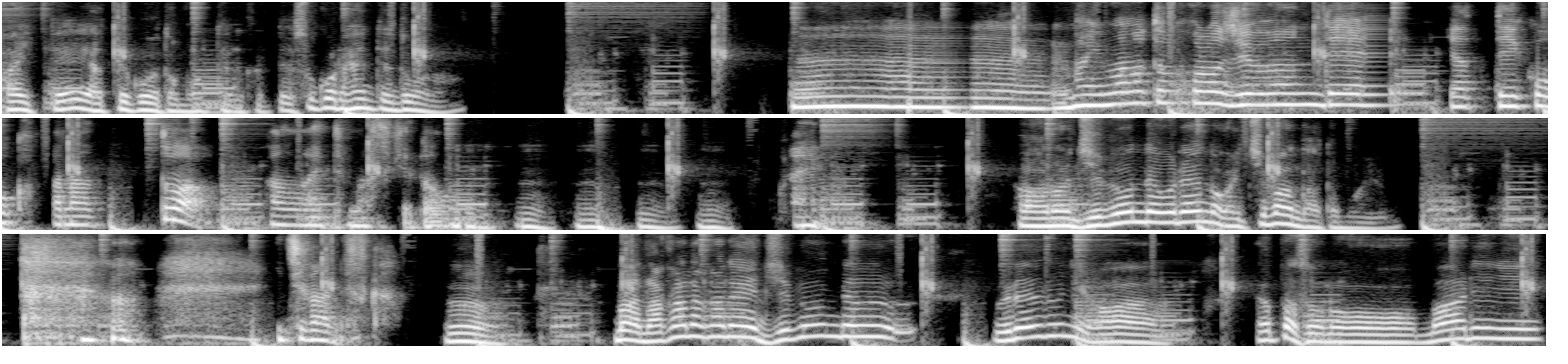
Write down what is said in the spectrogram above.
入ってやっていこうと思ってるのかってそこら辺ってどうなの？うん。まあ今のところ自分でやっていこうかなとは考えてますけど。うんうんうんうんはい。あの自分で売れるのが一番だと思うよ。一番ですか？うん、まあなかなかね自分で売れるにはやっぱその周りに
